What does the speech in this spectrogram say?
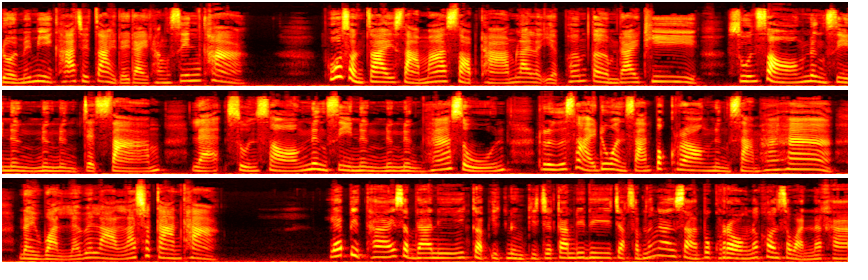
โดยไม่มีค่าใช้จ่ายใด ๆ ทั้งสิ้นค่ะ ผู้สนใจสามารถสอบถามรายละเอียดเพิ่มเติมได้ที่ 02-141-1173 และ 02-141-1150 หรือสายด่วนสารปกครอง 1355 ในวันและเวลาราชการค่ะ และปิดท้ายสัปดาห์นี้กับอีกหนึ่งกิจกรรมดีๆ จากสำนักงงานศาลปกครองนครสวรรค์นะคะ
